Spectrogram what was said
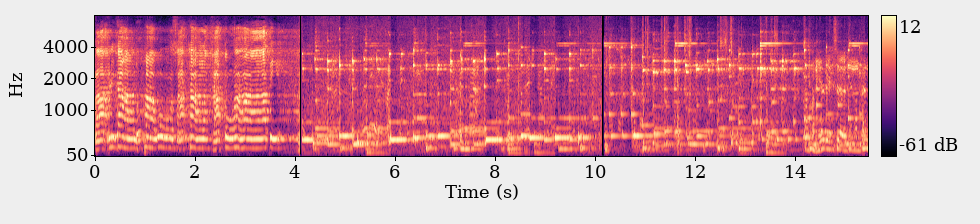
ปาริกาหนุภาโวสัทธาลคะตัวติเชิญท่าน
